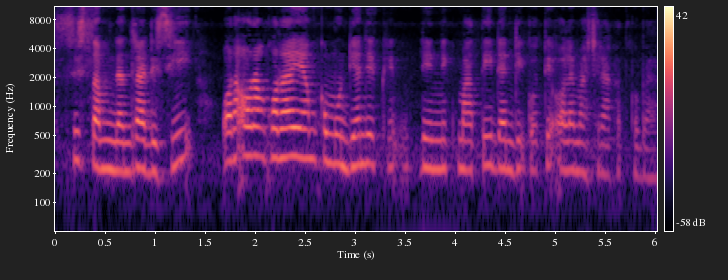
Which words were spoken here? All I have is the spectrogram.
sistem, dan tradisi orang-orang Korea yang kemudian dinikmati dan diikuti oleh masyarakat global.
